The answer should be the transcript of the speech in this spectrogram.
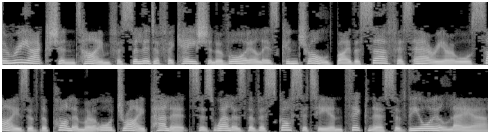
The reaction time for solidification of oil is controlled by the surface area or size of the polymer or dry pellets as well as the viscosity and thickness of the oil layer.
